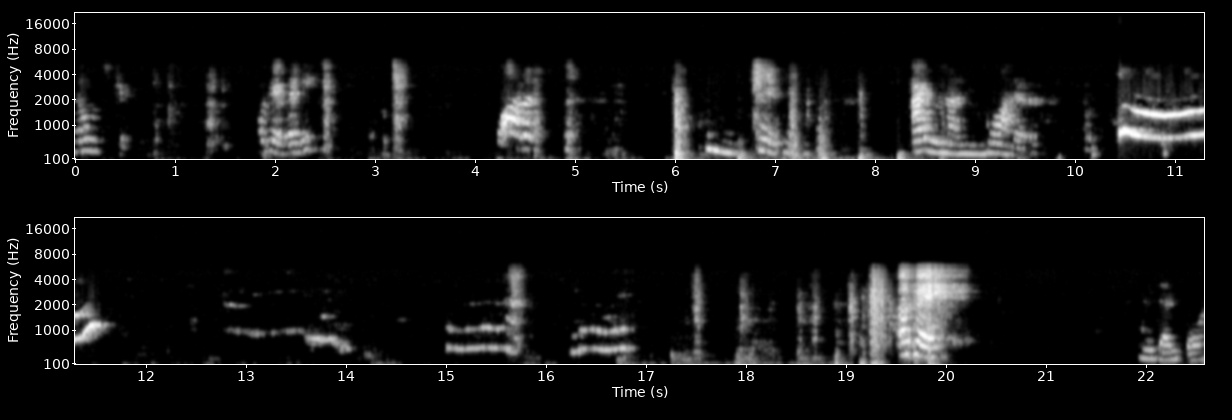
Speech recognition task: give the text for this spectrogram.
No one's tripping. Okay, ready? Water. I run water. Okay. I'm done for.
